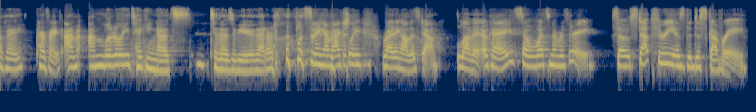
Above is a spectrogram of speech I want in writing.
Okay, perfect. I'm I'm literally taking notes to those of you that are listening. I'm actually writing all this down. Love it. Okay, so what's number 3? So, step three is the discovery.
